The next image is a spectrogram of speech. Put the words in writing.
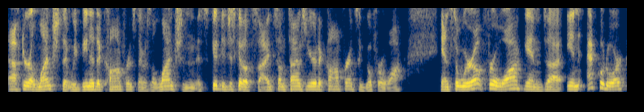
after a lunch that we'd been at a conference, there was a lunch, and it's good to just get outside sometimes when you're at a conference and go for a walk. And so we're out for a walk, and uh, in Ecuador,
